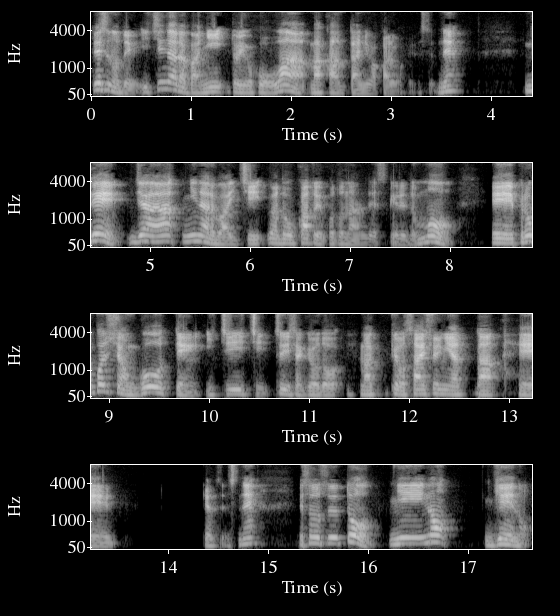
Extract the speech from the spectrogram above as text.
ですので、1ならば2という方は、まあ、簡単にわかるわけですよね。で、じゃあ、2ならば1はどうかということなんですけれども、えー、プロポジション5.11、つい先ほど、まあ、今日最初にやった、えー、やつですね。でそうすると、2のゲの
